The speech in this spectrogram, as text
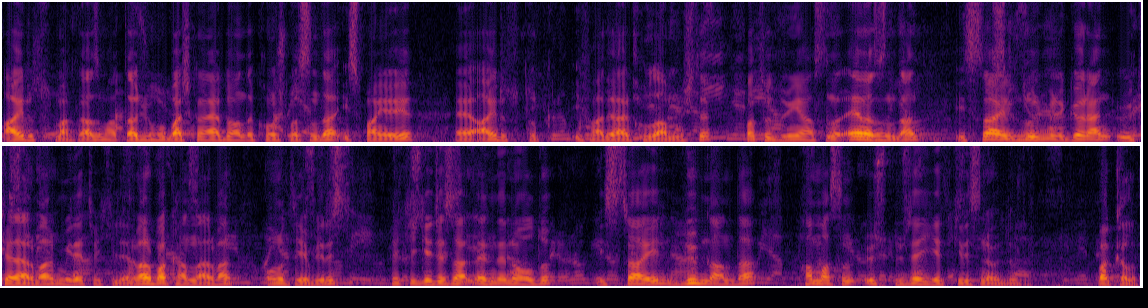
ayrı tutmak lazım. Hatta Cumhurbaşkanı Erdoğan da konuşmasında İspanya'yı ayrı tutup ifadeler kullanmıştı. Batı dünyasından en azından İsrail zulmünü gören ülkeler var, milletvekilleri var, bakanlar var. Onu diyebiliriz. Peki gece saatlerinde ne oldu? İsrail Lübnan'da Hamas'ın üst düzey yetkilisini öldürdü. Bakalım.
